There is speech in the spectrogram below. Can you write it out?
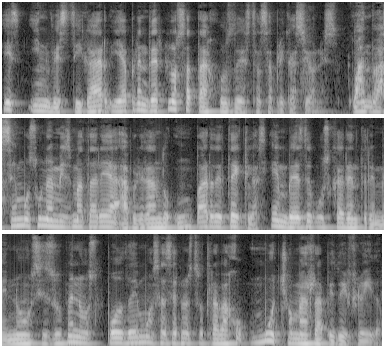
es investigar y aprender los atajos de estas aplicaciones. Cuando hacemos una misma tarea apretando un par de teclas en vez de buscar entre menús y submenús, podemos hacer nuestro trabajo mucho más rápido y fluido.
